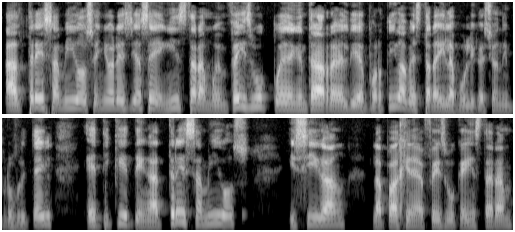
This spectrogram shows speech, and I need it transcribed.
A tres amigos, señores, ya sea en Instagram o en Facebook, pueden entrar a Rebeldía Deportiva, va a estar ahí la publicación de Improve Retail. Etiqueten a tres amigos y sigan la página de Facebook e Instagram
